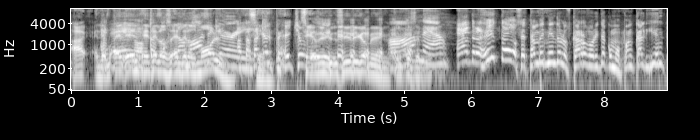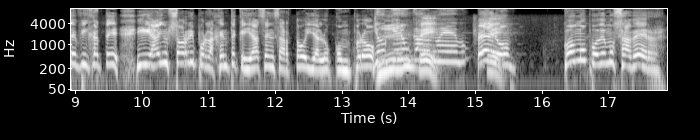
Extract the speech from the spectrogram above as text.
Ah, el, el- el- el de los, el de The los mall malls. Hasta saca el pecho, Sí, güey. sí, dígame. Anda. Andresito, se están vendiendo los carros ahorita como pan caliente, fíjate. Y hay un sorry por la gente que ya se ensartó y ya lo compró. Yo quiero un carro Sí. nuevo. Pero, ¿cómo podemos saber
